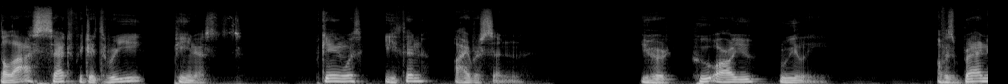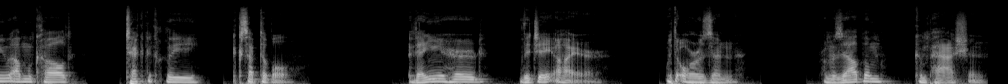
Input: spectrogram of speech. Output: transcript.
The last set featured three pianists, beginning with Ethan Iverson. You heard Who Are You Really? of his brand new album called Technically Acceptable. Then you heard Vijay Iyer with Orison from his album Compassion,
